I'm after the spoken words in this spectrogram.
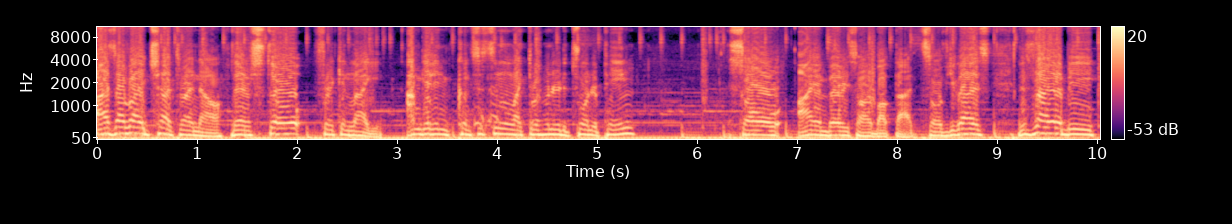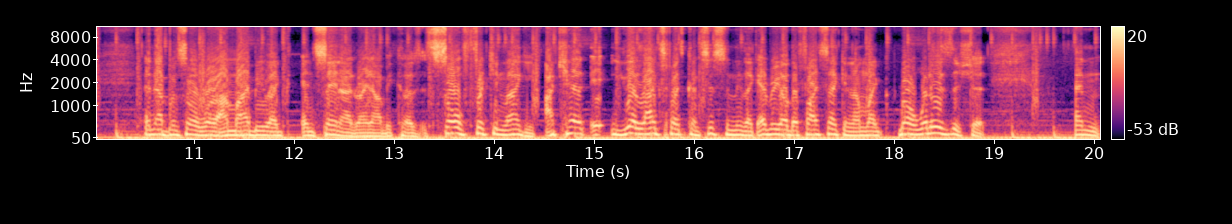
as I've already checked right now, they're still freaking laggy. I'm getting consistently like 300 to 200 ping, so I am very sorry about that. So if you guys, this is not gonna be an episode where I might be like insane at right now because it's so freaking laggy. I can't. It, you get lag spikes consistently like every other five seconds. I'm like, bro, what is this shit? And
